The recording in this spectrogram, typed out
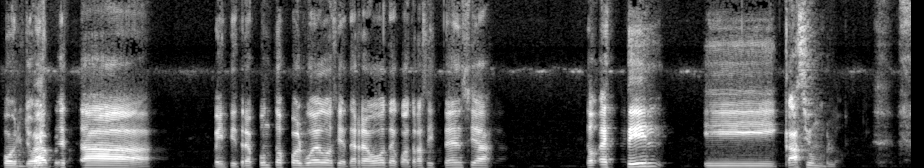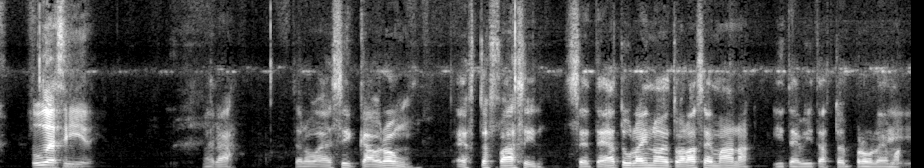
Por George Ah, está 23 puntos por juego, 7 rebotes, 4 asistencias, 2 steals y casi un block. Tú decides. mira, te lo voy a decir, cabrón. Esto es fácil. Setea tu line de toda la semana y te evitas todo el problema. Sí.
